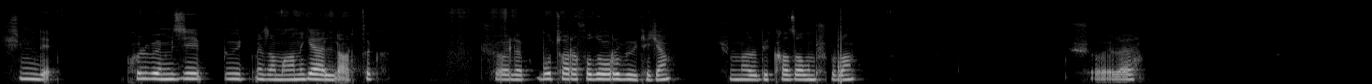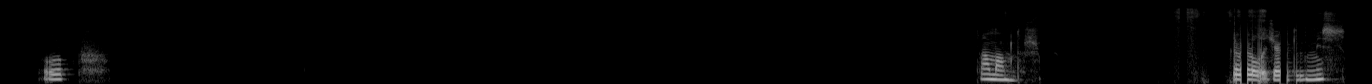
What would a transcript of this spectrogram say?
Şimdi kulübemizi büyütme zamanı geldi artık. Şöyle bu tarafa doğru büyüteceğim. Şunları bir kazalım şuradan. Şöyle. Hop. Tamamdır. Böyle olacak gibimiz.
